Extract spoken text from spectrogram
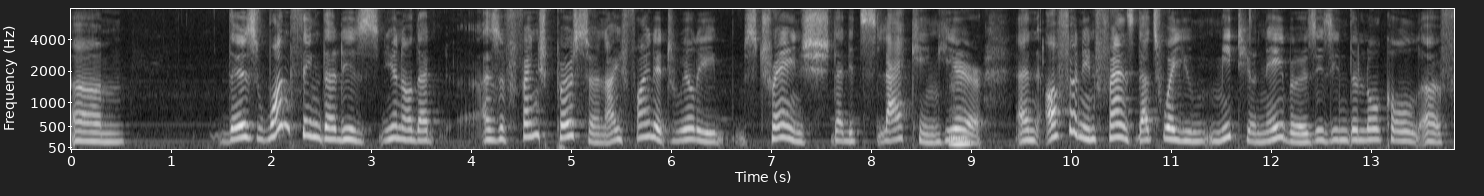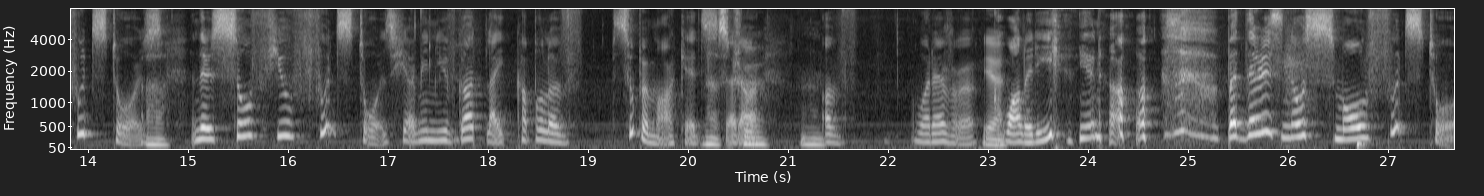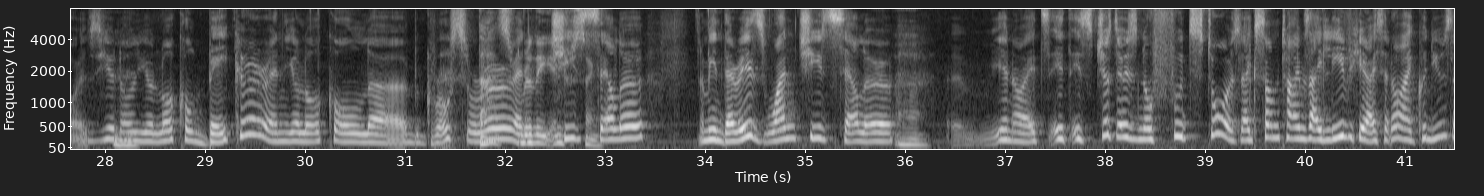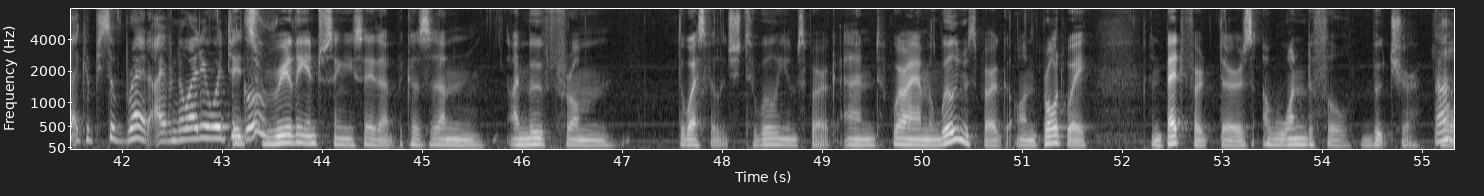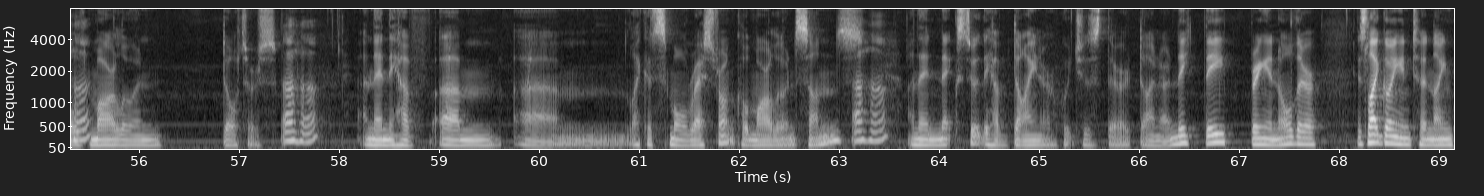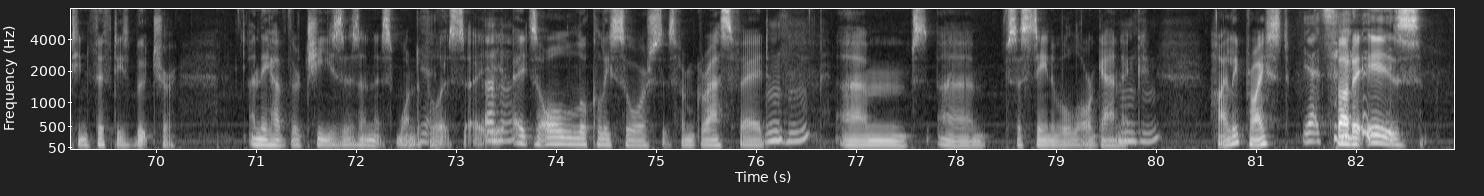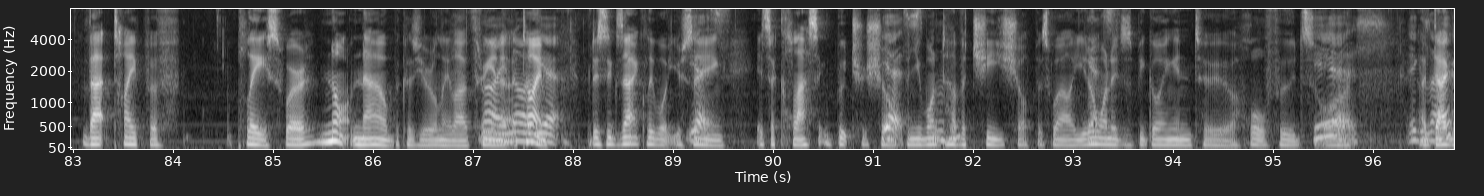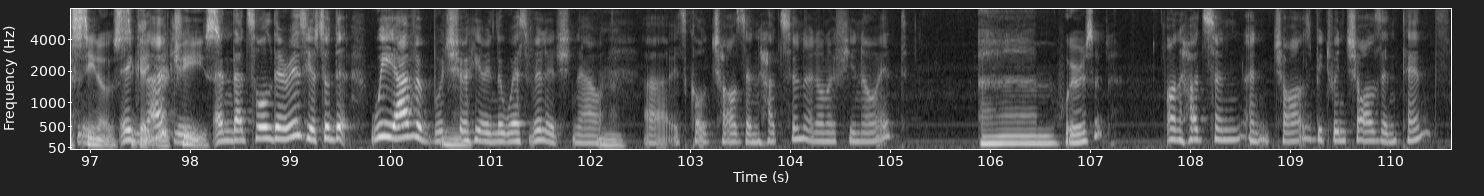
Um, there's one thing that is, you know, that as a French person, I find it really strange that it's lacking here. And often in France, that's where you meet your neighbors, is in the local uh, food stores. Uh-huh. And there's so few food stores here. I mean, you've got like a couple of supermarkets That's that true. are Mhm. of whatever Yeah. quality, you know. but there is no small food stores, you know, Mm-hmm. your local baker and your local uh, grocer That's and really cheese seller. I mean, there is one cheese seller. Uh-huh. You know, it's it, it's just there is no food stores. Like sometimes I leave here, I said, "Oh, I could use like a piece of bread." I have no idea where to It's go. It's really interesting you say that because um, I moved from the West Village to Williamsburg, and where I am in Williamsburg on Broadway in Bedford, there's a wonderful butcher called Uh-huh. Marlow and Daughters, Uh huh. And then they have um, um, like a small restaurant called Marlow and Sons, Uh huh. and then next to it they have Diner, which is their diner, and they they bring in all their. It's like going into a 1950s butcher, and they have their cheeses, and it's wonderful. Yes. It's uh, Uh-huh. it's all locally sourced. It's from grass fed, Mm-hmm. um, um, sustainable, organic, Mm-hmm. highly priced. Yes. But it is that type of place where not now because you're only allowed three in at a time. yeah. But it's exactly what you're saying. Yes. It's a classic butcher shop, and you Yes, want to have mhm. a cheese shop as well. You don't want to just be going into a Whole Foods or Yes. Exactly. D'Agostino's to get your Exactly. cheese. And that's all there is here. So the, we have a butcher Mm. here in the West Village now. Mm-hmm. Uh, it's called Charles and Hudson. I don't know if you know it. um, where is it? On Hudson and Charles, between Charles and 10th.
